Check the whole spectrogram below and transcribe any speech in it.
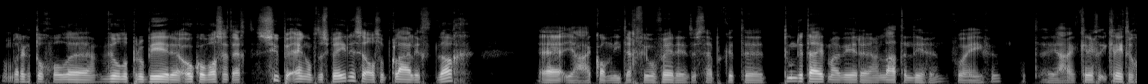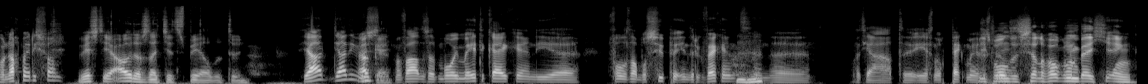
Omdat ik het toch wel eh, wilde proberen. Ook al was het echt super eng om te spelen, zelfs op klaarlichte dag. Eh, ja, ik kwam niet echt veel verder. Dus heb ik het eh, toen de tijd maar weer laten liggen. Voor even. Want eh, ja, ik kreeg, ik kreeg er gewoon nachtmerries van. Wisten je ouders dat je het speelde toen? Ja, ja die wist Oké. het. Mijn vader zat mooi mee te kijken. En die eh, vond het allemaal super indrukwekkend. Mhm. En, eh, want ja, had eh, eerst nog Pac-Man Die gespeeld. vond het zelf ook wel een beetje eng.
